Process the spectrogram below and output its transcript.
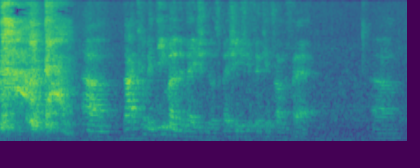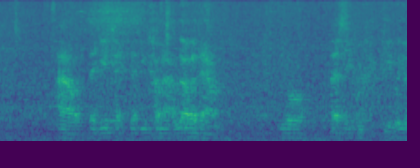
um, that could be demotivational, especially if you think it's unfair. Um, uh, that you can, that you come out lower down your person you people you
